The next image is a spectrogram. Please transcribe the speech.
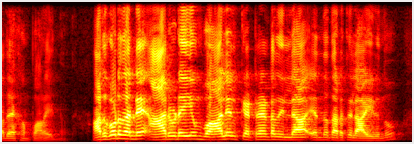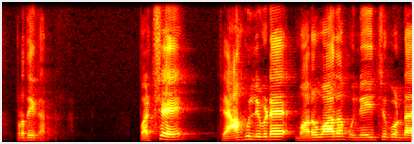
അദ്ദേഹം പറയുന്നത്. അതുകൊണ്ട് തന്നെ ആരുടെയും വാലിൽ കെട്ടേണ്ടതില്ല എന്ന തരത്തിലായിരുന്നു പ്രതികരണം. പക്ഷേ രാഹുൽ ഇവിടെ മറുവാദം ഉന്നയിച്ചുകൊണ്ട്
